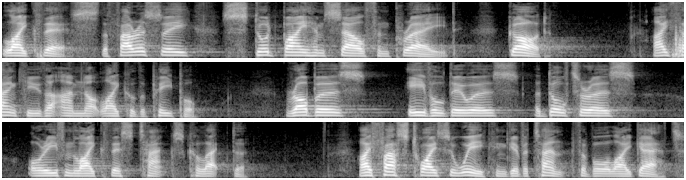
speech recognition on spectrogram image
like this The Pharisee stood by himself and prayed, God, I thank you that I'm not like other people robbers, evildoers, adulterers, or even like this tax collector. I fast twice a week and give a tenth of all I get.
